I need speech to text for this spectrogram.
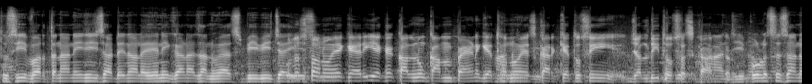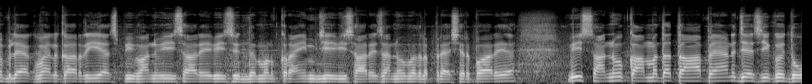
ਤੁਸੀਂ ਵਰਤਣਾ ਨਹੀਂ ਜੀ ਸਾਡੇ ਨਾਲ ਇਹ ਨਹੀਂ ਕਹਿਣਾ ਸਾਨੂੰ ਐਸਪੀ ਵੀ ਚਾਹੀਏ ਪੁਲਿਸ ਤੁਹਾਨੂੰ ਇਹ ਕਹਿ ਰਹੀ ਹੈ ਕਿ ਕੱਲ ਨੂੰ ਕੰਮ ਪੈਣਗੇ ਤੁਹਾਨੂੰ ਇਸ ਕਰਕੇ ਤੁਸੀਂ ਜਲਦੀ ਤੋਂ ਸੰਸਕਾਰ ਕਰੋ। ਹਾਂਜੀ ਪੁਲਿਸ ਸਾਨੂੰ ਬਲੈਕਮੇਲ ਕਰ ਰਹੀ ਹੈ ਐਸਪੀ 1 ਵੀ ਸਾਰੇ ਵੀ ਸਿੰਦਰਮਨ ਕ੍ਰਾਈਮ ਜੀ ਵੀ ਸਾਰੇ ਸਾਨੂੰ ਮਤਲਬ ਪ੍ਰੈਸ਼ਰ ਪਾ ਰਹੇ ਆ ਵੀ ਸਾਨੂੰ ਕੰਮ ਤਾਂ ਤਾਂ ਪੈਣ ਜੇ ਅਸੀਂ ਕੋਈ 2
